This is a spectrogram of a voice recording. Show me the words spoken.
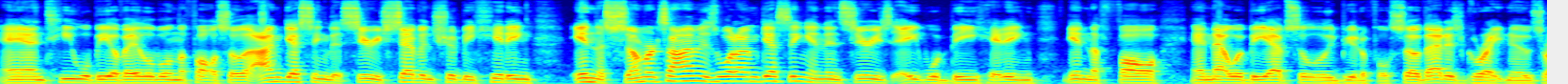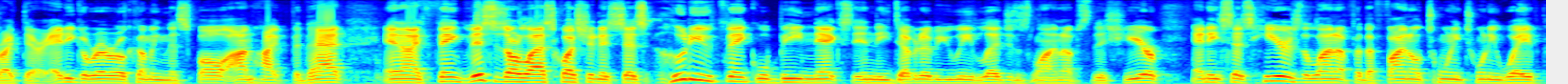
and he will be available in the fall. So I'm guessing that Series 7 should be hitting in the summertime is what I'm guessing, and then Series 8 would be hitting in the fall, and that would be absolutely beautiful. So that is great news right there. Eddie Guerrero coming this fall. I'm hyped for that. And I think this is our last question. It says, Who do you think will be next in the WWE Legends lineups this year? And he says, Here's the lineup for the final 2020 wave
